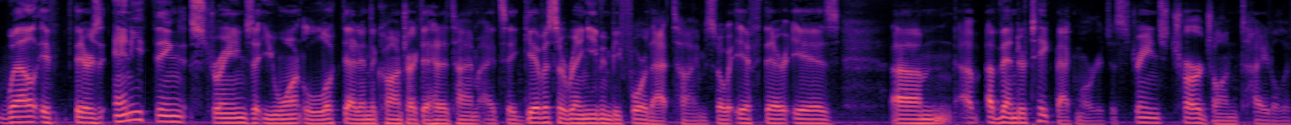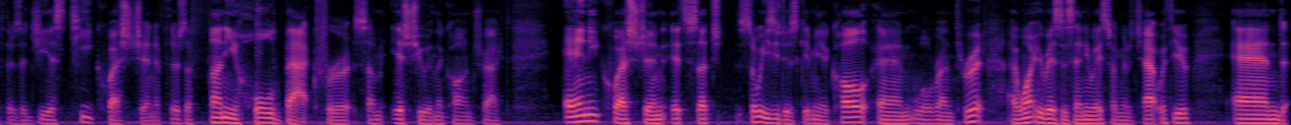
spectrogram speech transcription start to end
Well, if there's anything strange that you want looked at in the contract ahead of time, I'd say give us a ring even before that time. So if there is um, a, a vendor take back mortgage, a strange charge on title, if there's a GST question, if there's a funny holdback for some issue in the contract, any question, it's such so easy just give me a call and we'll run through it. I want your business anyway, so I'm going to chat with you, and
